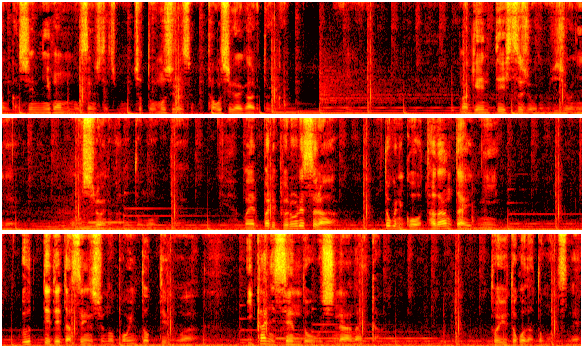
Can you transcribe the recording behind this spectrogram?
なんか新日本の選手たちもちょっと面白いですよね。倒しがいがあるというか。まあ、限定出場でも非常にね面白いのかなと思うんで、まあ、やっぱりプロレスラー特にこう他団体に打って出た選手のポイントっていうのはいかに鮮度を失わないかというとこだと思うんですね。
